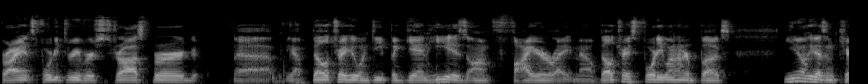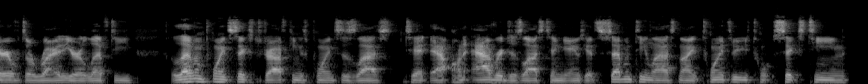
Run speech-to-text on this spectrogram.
Bryant's 43 versus Strasburg. Uh, yeah, Beltre who went deep again. He is on fire right now. Beltre's 4100 bucks. You know he doesn't care if it's a righty or a lefty. 11.6 DraftKings points his last 10, on average his last 10 games. He had 17 last night, 23 16,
